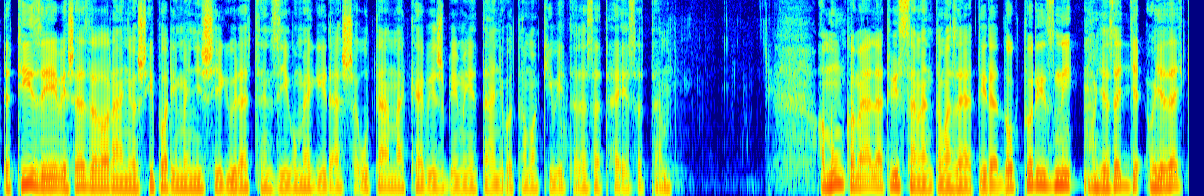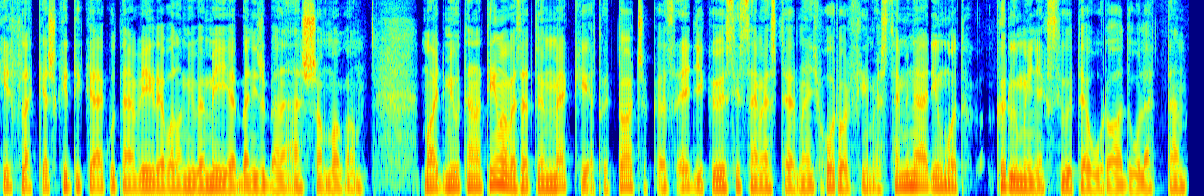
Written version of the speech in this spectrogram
De tíz év és ezzel arányos ipari mennyiségű recenzió megírása után már kevésbé méltányoltam a kivételezett helyzetem. A munka mellett visszamentem az eltére doktorizni, hogy az, egy, hogy az egy-két flekkes kritikák után végre valamiben mélyebben is beleássam magam. Majd miután a témavezetőm megkért, hogy tartsak az egyik őszi szemeszterben egy horrorfilmes szemináriumot, körülmények szülte óraadó lettem,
